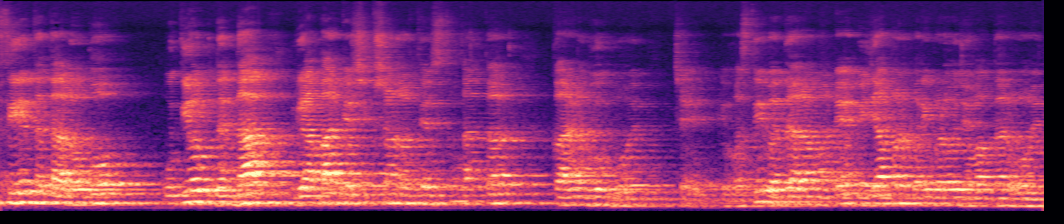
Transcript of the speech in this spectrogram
સ્થિર થતા લોકો ઉદ્યોગ, ધંધા, વ્યાપાર કે શિક્ષણ અર્થે સ્થળાંતર કારણભૂત હોય છે કે વસ્તી વધારા માટે બીજા પણ પરિબળો જવાબદાર હોય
